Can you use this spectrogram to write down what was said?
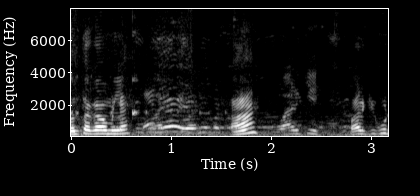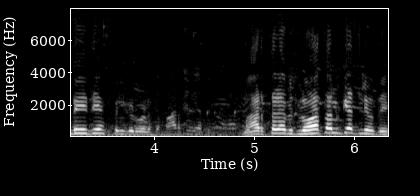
कोणतं गाव म्हणलं? हा वाळकी. पालखी कुठे येते? पिलकडवड मारतळ्या लोहा तालुक्यातले होते.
